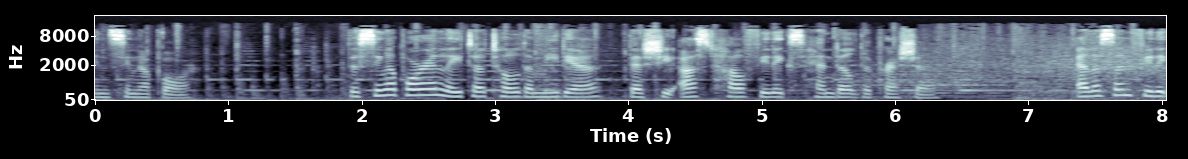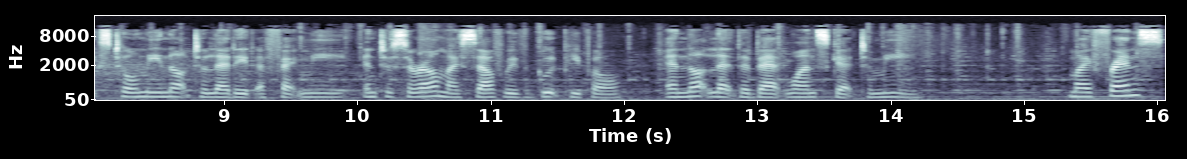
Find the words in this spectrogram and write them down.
in Singapore. The Singaporean later told the media that she asked how Felix handled the pressure. Allyson Felix told me not to let it affect me and to surround myself with good people and not let the bad ones get to me. My friends,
